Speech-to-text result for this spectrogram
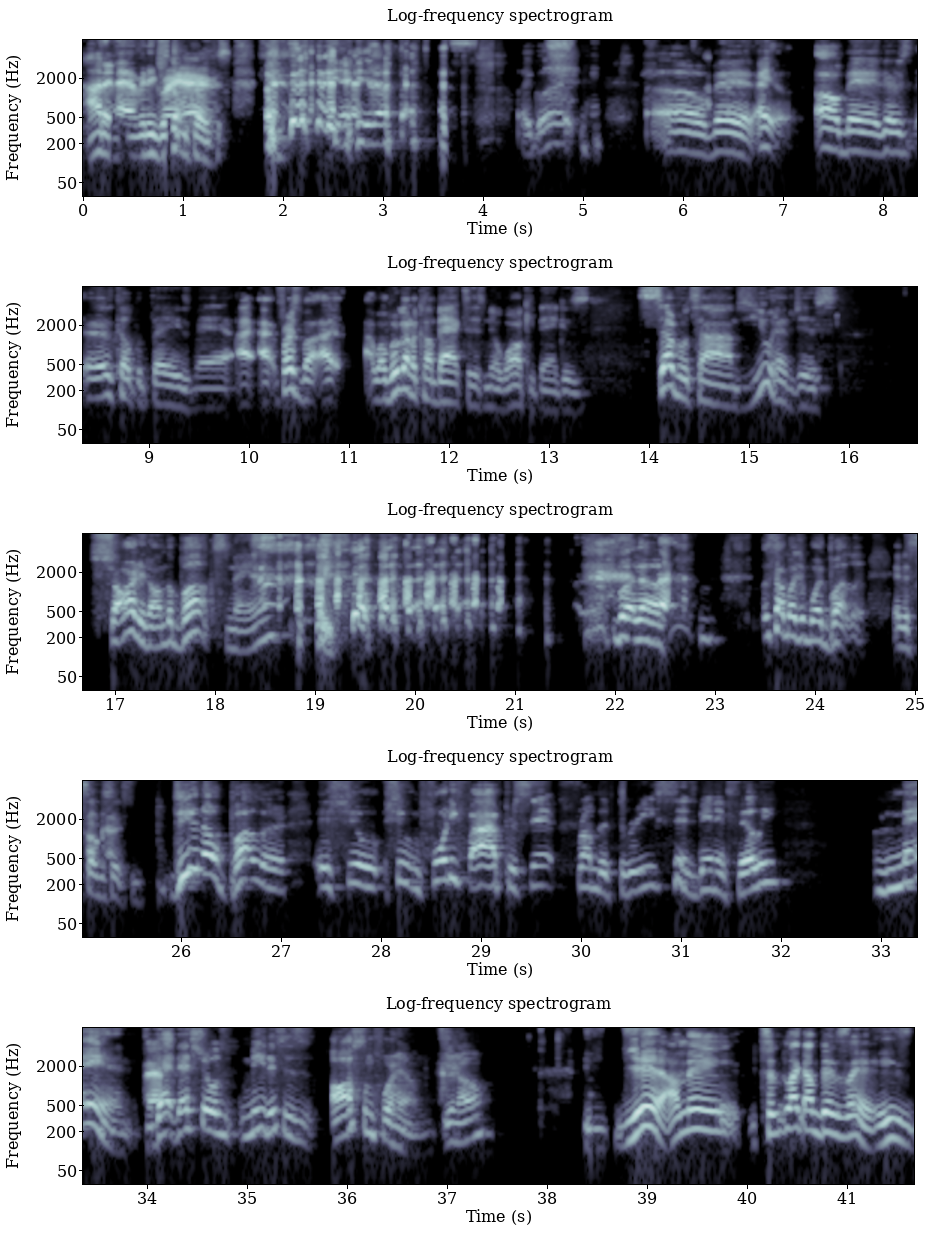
I didn't have any hairs. yeah, you know, like what? Oh man, hey, oh man, there's there's a couple things, man. I, I first of all, I, I well, we're gonna come back to this Milwaukee thing because several times you have just sharded on the Bucks, man. but uh let's talk about your boy Butler and the 76. Do you know Butler is shoot, shooting 45% from the three since being in Philly? Man, That's- that that shows me this is awesome for him, you know? Yeah, I mean, to like I've been saying, he's.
